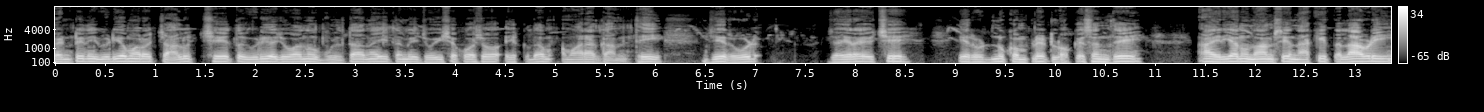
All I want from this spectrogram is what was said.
કન્ટિન્યુ વીડિયો મારો ચાલુ જ છે, તો વીડિયો જોવાનું ભૂલતા નહીં. તમે જોઈ શકો છો, એકદમ અમારા ગામથી જે રોડ જઈ રહ્યો છે, એ રોડનું કમ્પ્લીટ લોકેશન છે. આ એરિયાનું નામ છે નાકી તલાવડી.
